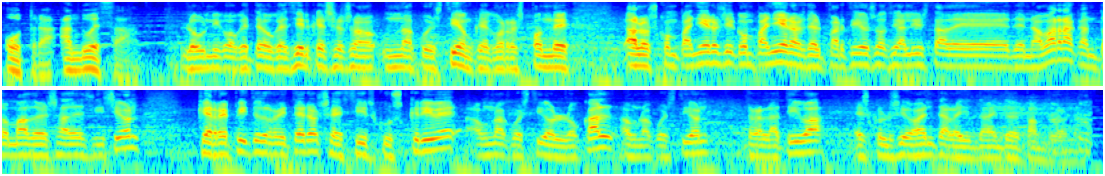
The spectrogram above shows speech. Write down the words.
otra. Andueza. Lo único que tengo que decir que es una cuestión que corresponde a los compañeros y compañeras del Partido Socialista de, de, Navarra que han tomado esa decisión, que repito y reitero, se circunscribe a una cuestión local, a una cuestión relativa exclusivamente al Ayuntamiento de Pamplona.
